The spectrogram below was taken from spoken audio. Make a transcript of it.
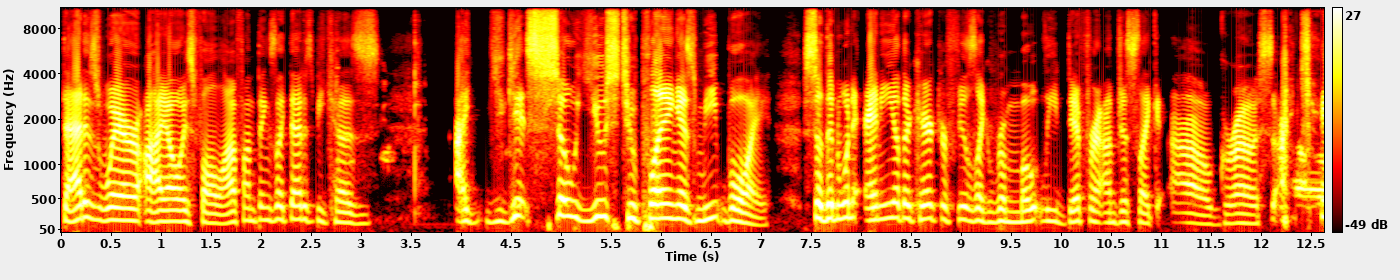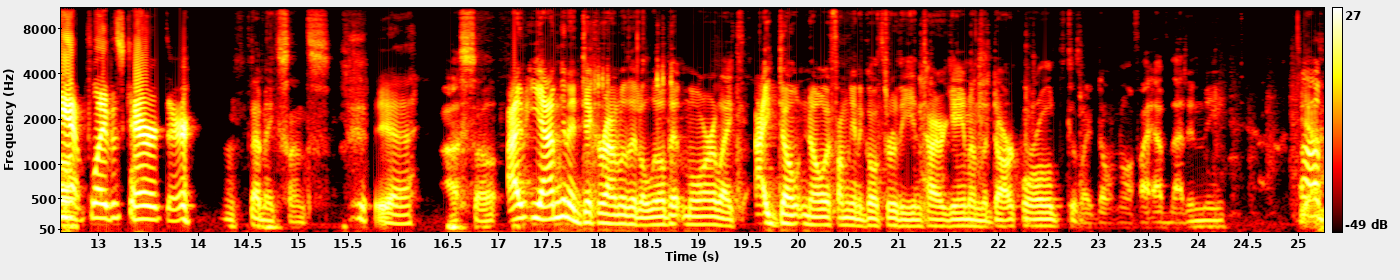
that is where i always fall off on things like that is because i you get so used to playing as meat boy so then when any other character feels like remotely different i'm just like oh gross i can't play this character that makes sense. yeah Uh, so I yeah, I'm gonna dick around with it a little bit more. Like I don't know if I'm gonna go through the entire game on the dark world because I don't know if I have that in me. Yeah. Uh,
